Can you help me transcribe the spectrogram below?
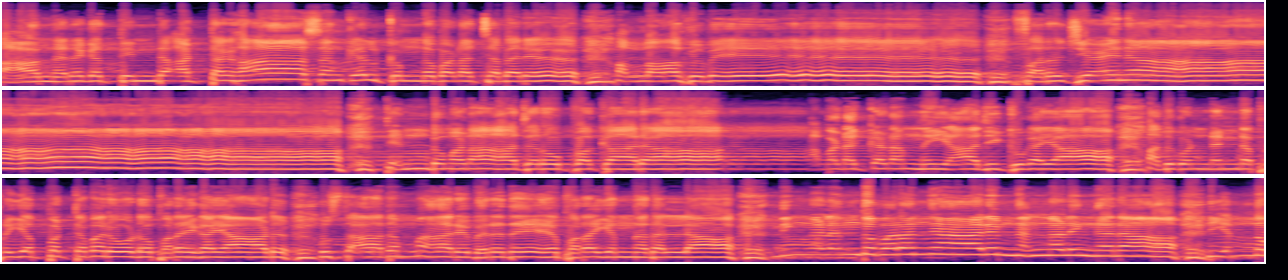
ആ നരകത്തിന്റെ അട്ടഹാസം കേൾക്കുന്നു പടച്ചവര്. അള്ളാഹുവേ ഫർജന തെണ്ടുമടാ ചെറുപ്പക്കാരാ. അവിടെ കിടന്ന് യാചിക്കുകയാ. അതുകൊണ്ട് എന്റെ പ്രിയപ്പെട്ടവരോട് പറയുകയാണ് ഉസ്താദന്മാര് വെറുതെ പറയുന്നതല്ല. നിങ്ങൾ എന്തു പറഞ്ഞാലും ഞങ്ങൾ ഇങ്ങനാ എന്ന്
